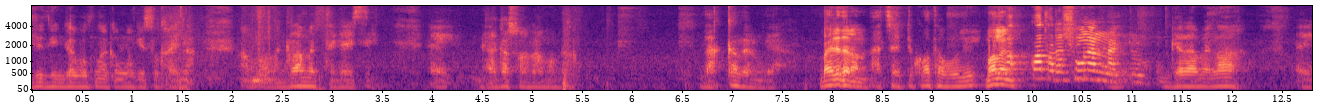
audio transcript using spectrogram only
দুই দিন যাবত না কোনো কিছু খাই না। আমরা গ্রামের থেকে আইছি। এই ঢাকা শহরের মধ্যে ধাক্কা দেন গে বাইরে দাঁড়ান। আচ্ছা একটু কথা বলি। বলেন। কথাটা শোনান না একটু। গ্রামে না এই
